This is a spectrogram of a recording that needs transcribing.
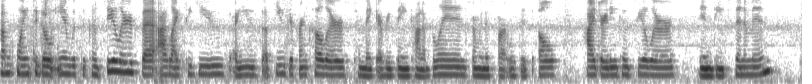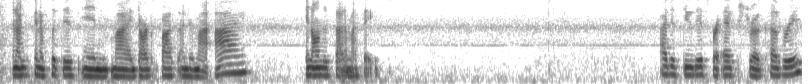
I'm going to go in with the concealers that I like to use. I use a few different colors to make everything kind of blend. So I'm going to start with this e.l.f. Hydrating Concealer in Deep Cinnamon. And I'm just going to put this in my dark spots under my eye and on the side of my face. I just do this for extra coverage.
